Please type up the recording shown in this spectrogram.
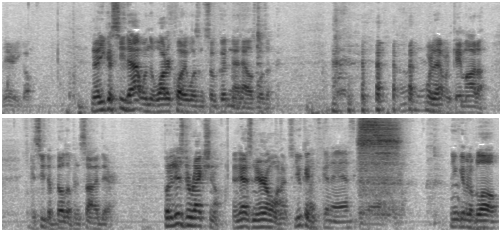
There you go. Now you can see that one, the water quality wasn't so good in that house, was it? Oh, Where that one came out of. You can see the buildup inside there. But it is directional, and it has an arrow on it, so you I can, was gonna ask you that. you can give it a blow.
